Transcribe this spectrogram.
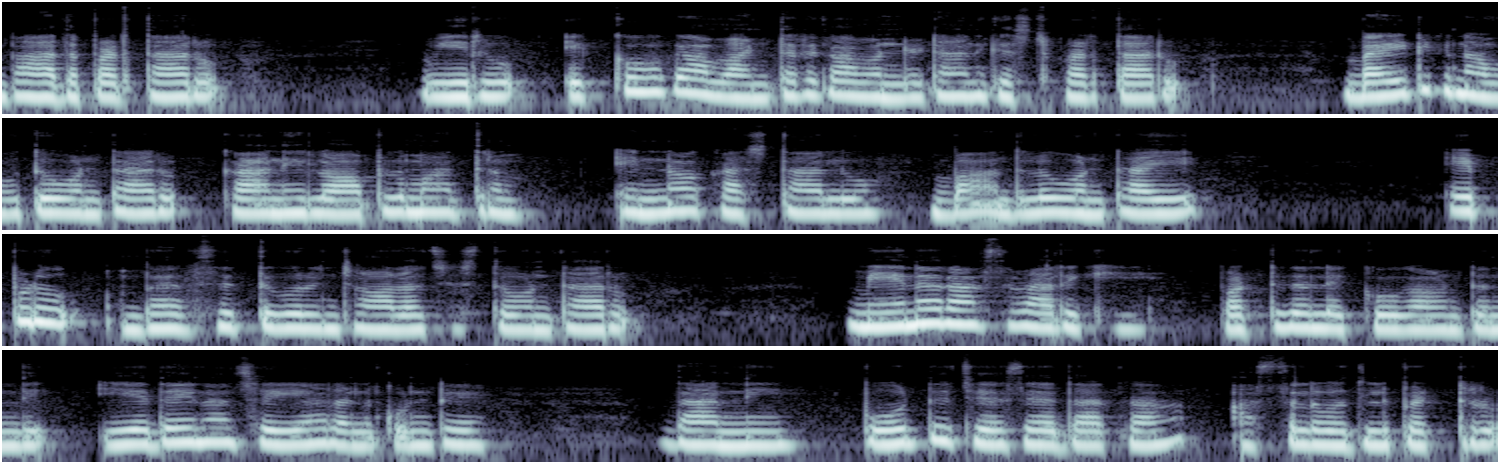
బాధపడతారు. వీరు ఎక్కువగా ఒంటరిగా ఉండటానికి ఇష్టపడతారు. బయటికి నవ్వుతూ ఉంటారు కానీ లోపల మాత్రం ఎన్నో కష్టాలు బాధలు ఉంటాయి. ఎప్పుడు భవిష్యత్తు గురించి ఆలోచిస్తూ ఉంటారు. మీనరాశి వారికి పట్టుదల ఎక్కువగా ఉంటుంది. ఏదైనా చేయాలనుకుంటే దాన్ని పూర్తి చేసేదాకా అస్సలు వదిలిపెట్టరు.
